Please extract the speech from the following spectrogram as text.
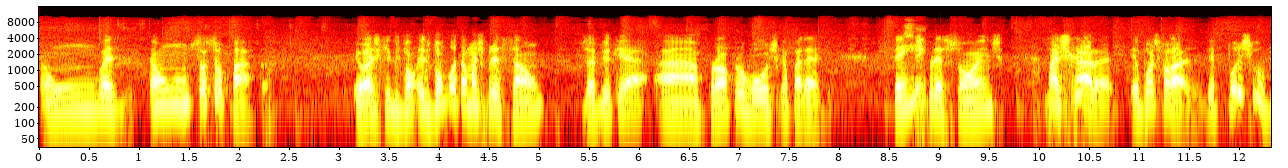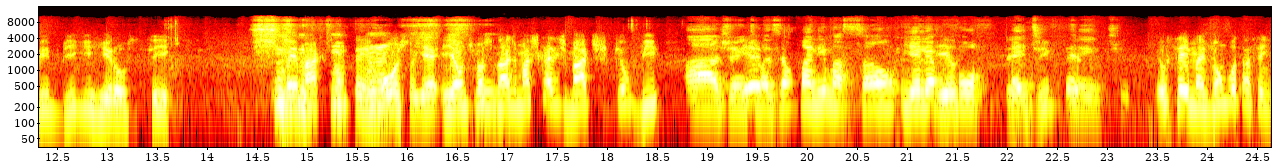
é um é um sociopata. Eu acho que eles vão eles vão botar uma expressão, já viu que a, a própria rosto que aparece tem Sim. expressões, mas cara, eu posso falar, depois que eu vi Big Hero 6, o Baymax não tem rosto e é, e é um dos personagens mais carismáticos que eu vi. Ah, gente, Eu- mas é uma animação e ele é Eu fofo, sei. é diferente. Eu sei, mas vamos botar assim,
